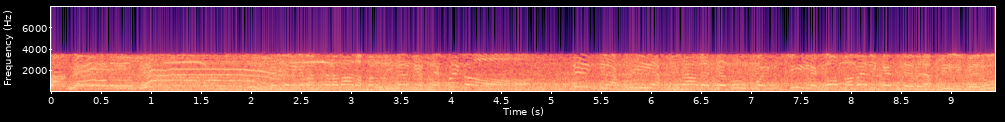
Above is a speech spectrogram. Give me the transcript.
Copa América. Señores, levanta la mano para indicar que este juego en la fría ciudad de Temuco, en Chile, Copa América entre Brasil y Perú,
